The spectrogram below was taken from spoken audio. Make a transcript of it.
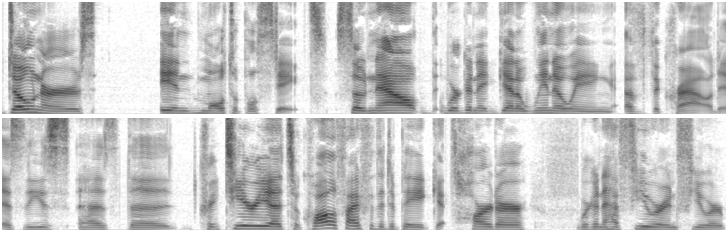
donors in multiple states. So now we're going to get a winnowing of the crowd as these as the criteria to qualify for the debate gets harder. We're going to have fewer and fewer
